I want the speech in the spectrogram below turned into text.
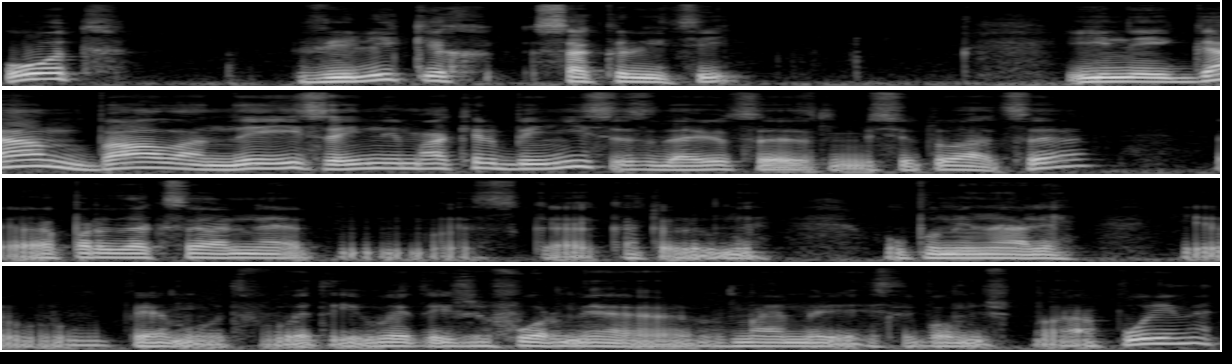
от великих сокрытий, и нейгам бала нейса и макер бениса задается ситуация э, парадоксальная, которую мы упоминали э, прямо вот в этой, в этой же форме в Маймере, если помнишь, о Пуриме,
